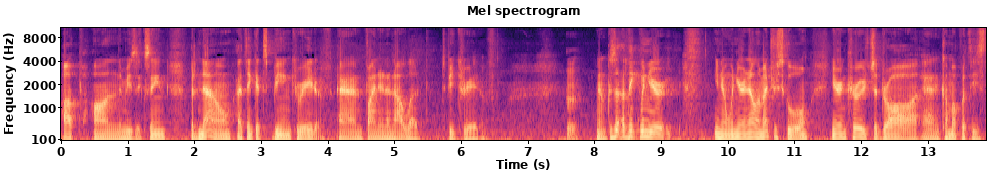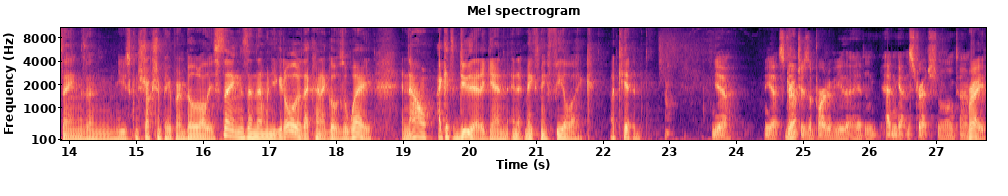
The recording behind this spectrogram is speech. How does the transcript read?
up on the music scene but now i think it's being creative and finding an outlet to be creative hmm. you know because i think when you're you know when you're in elementary school you're encouraged to draw and come up with these things and use construction paper and build all these things and then when you get older that kind of goes away and now i get to do that again and it makes me feel like a kid Yeah, yeah. It stretches a part of you that hadn't hadn't gotten stretched in a long time. right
